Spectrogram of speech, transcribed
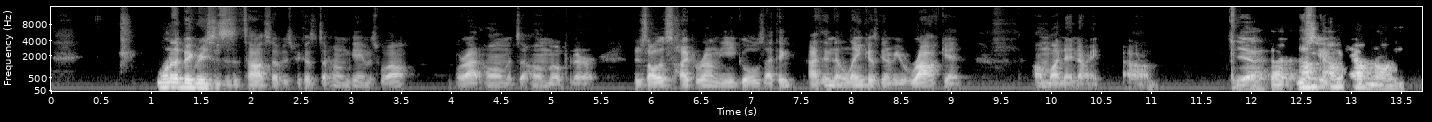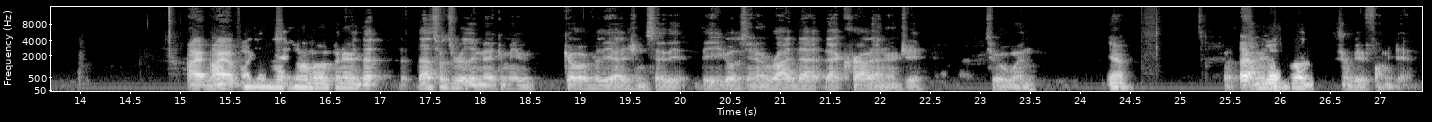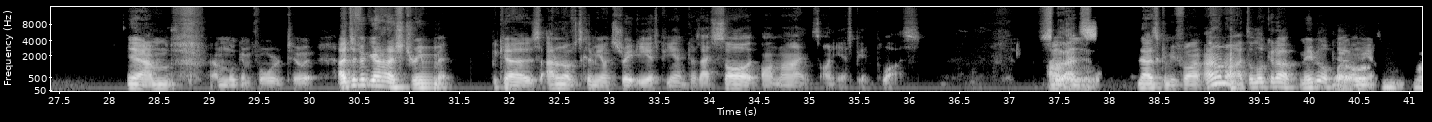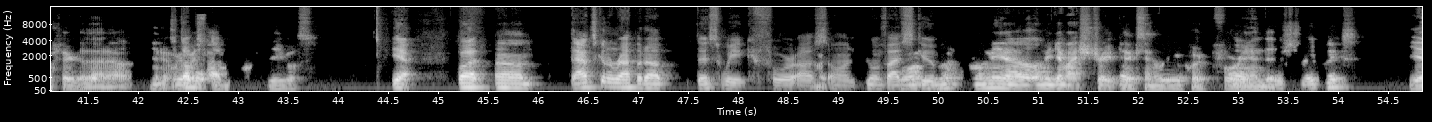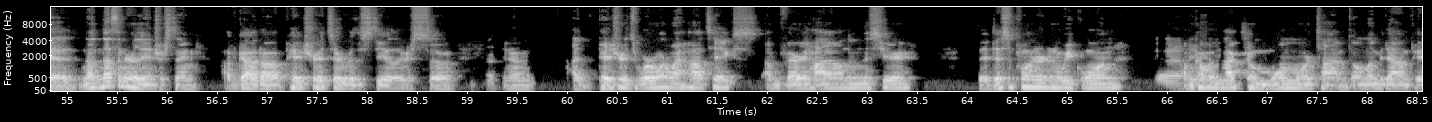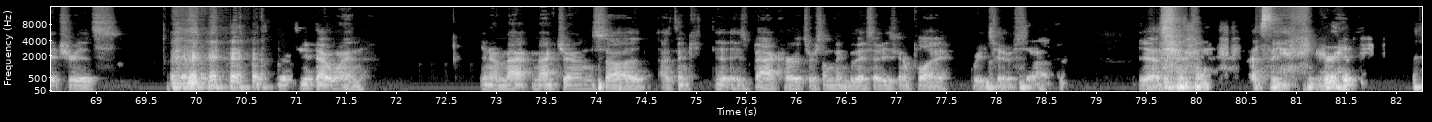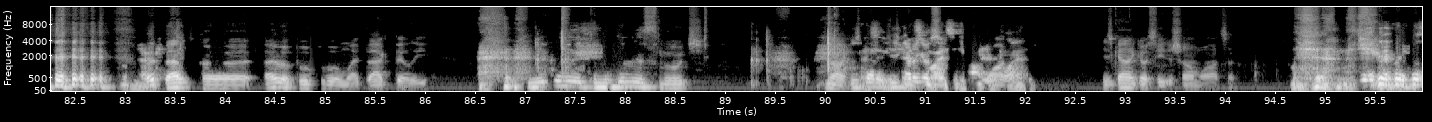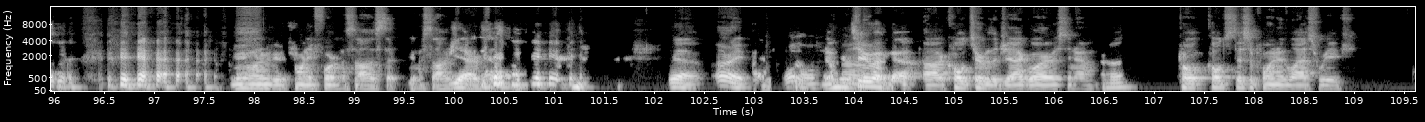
one of the big reasons it's a toss up is because it's a home game as well. We're at home. It's a home opener. There's all this hype around the Eagles. I think. I think the Linc is going to be rocking on Monday night. Um, Yeah, that I'm. I'm counting on. it. I, I have like that home opener. That that's what's really making me go over the edge and say the, the Eagles, you know, ride that that crowd energy to a win. Yeah. But, Uh, I mean, well- it's gonna be a fun game. Yeah, I'm I'm looking forward to it. I have to figure out how to stream it because I don't know if it's gonna be on straight ESPN because I saw it online. It's on ESPN Plus. So Oh, that's that's gonna be fun. I don't know. I have to look it up. Maybe they'll play Yeah, it on we'll, we'll figure that out. You know, It's we double up. the Eagles. Yeah, but um, that's gonna wrap it up this week for us on two and five Well, scoop. let, me uh, let me get my straight picks in real quick before we Oh, end it. straight picks. Yeah, no, nothing really interesting. I've got uh, Patriots over the Steelers, so Okay. you know, I, Patriots were one of my hot takes. I'm very high on them this year. They disappointed in Week One. Yeah, I'm coming back to them one more time. Don't let me down, Patriots. take that win. You know, Mac Mac Jones. Uh, I think his back hurts or something, but they said he's going to play Week Two. So yes, that's the Great. My back hurt. I have a boo boo on my back, Billy. Can you give me, can you give me a smooch? No, he's got to. To go see Deshaun Watson. plan. He's got to go see Deshaun Watson. Yeah, that's true. Give me one of your 24 massage massage yeah. therapists. Yeah. All right. Well, Number uh, two, I've got uh, Colts over the Jaguars. You know, Uh-huh. Col- Colts disappointed last week.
